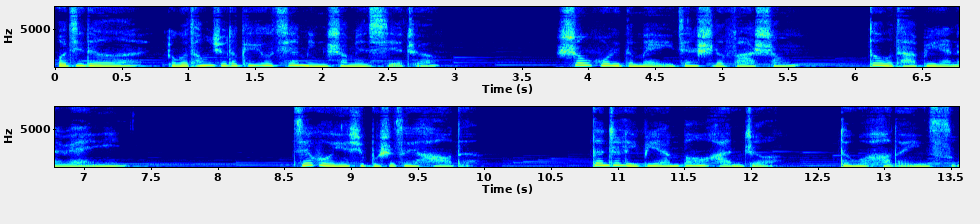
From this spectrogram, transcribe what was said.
我记得有个同学的 QQ 签名上面写着：“生活里的每一件事的发生。”都有它必然的原因，结果也许不是最好的，但这里必然包含着对我好的因素。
